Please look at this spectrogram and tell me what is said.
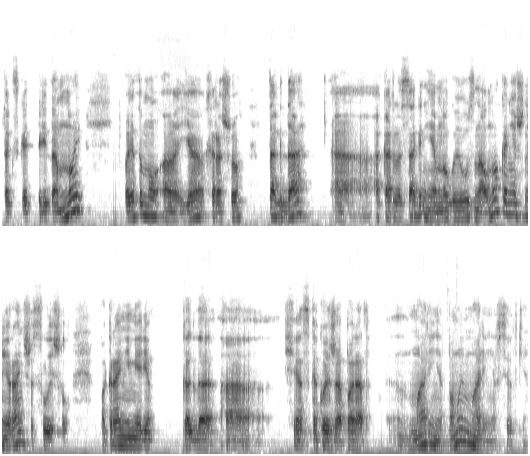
так сказать, передо мной, поэтому э, я хорошо тогда э, о Карле Сагане я многое узнал. Но, конечно, и раньше слышал. По крайней мере, когда... Сейчас, какой же аппарат? Маринер, по-моему, Маринер все-таки.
